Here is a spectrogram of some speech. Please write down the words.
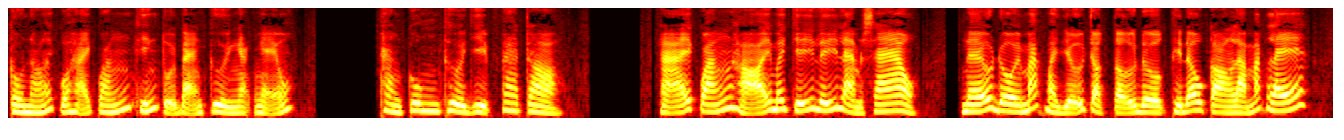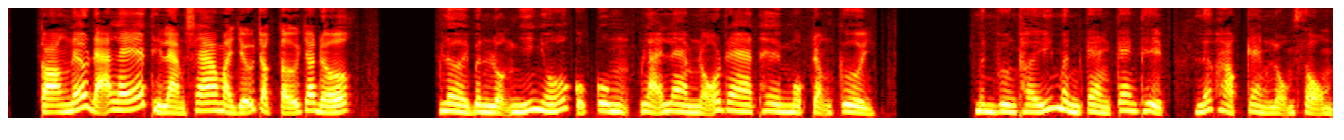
Câu nói của Hải Quắn khiến tụi bạn cười ngặt nghẽo. Thằng Cung thừa dịp pha trò. Hải Quắn hỏi mấy chí lý làm sao? Nếu đôi mắt mà giữ trật tự được thì đâu còn là mắt lé. Còn nếu đã lé thì làm sao mà giữ trật tự cho được? Lời bình luận nhí nhố của cung lại làm nổ ra thêm một trận cười. Minh Vương thấy mình càng can thiệp, lớp học càng lộn xộn,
